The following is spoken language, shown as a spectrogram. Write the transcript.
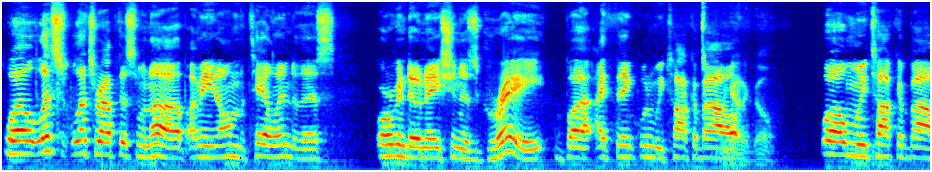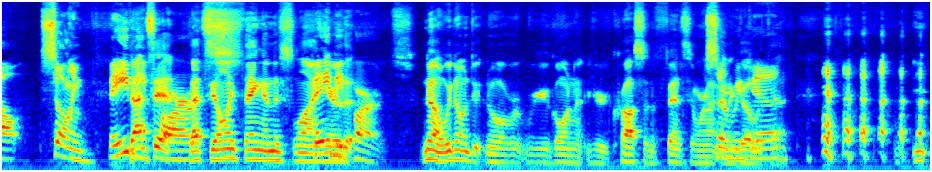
Well, let's let's wrap this one up. I mean, on the tail end of this, organ donation is great, but I think when we talk we about gotta go. well, when we talk about selling baby That's parts, it. That's the only thing in this line baby here. That, parts. no, we don't do. No, you're going. You're crossing the fence, and we're not So going to go good? with that. You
